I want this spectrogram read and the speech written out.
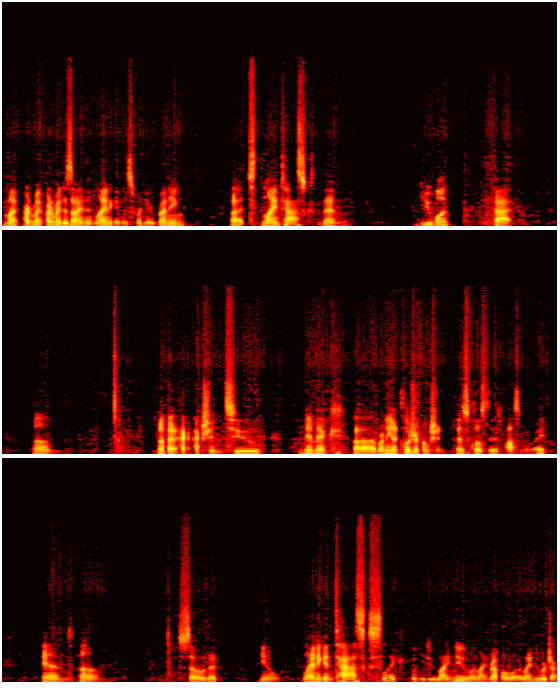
my part of my part of my design in Leiningen is when you're running a t- lein task, then you want that um, you want that ac- action to mimic uh, running a Clojure function as closely as possible, right? And um, so that you know Leiningen tasks, like when you do lein new or lein REPL or lein uberjar,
